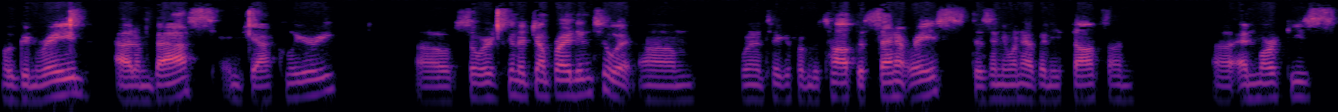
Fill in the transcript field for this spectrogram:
Logan Rabe, Adam Bass, and Jack Leary. Uh, so we're just going to jump right into it. Um, we're going to take it from the top. The Senate race. Does anyone have any thoughts on uh, Ed Markey's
